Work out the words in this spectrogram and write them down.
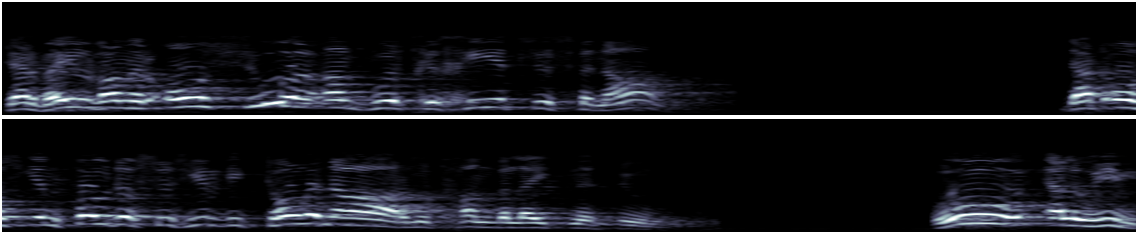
Terwyl wanneer ons so 'n antwoord gegee het soos vanaand dat ons eenvoudig soos hierdie tollenaar moet gaan belydenis doen. O Elohim,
